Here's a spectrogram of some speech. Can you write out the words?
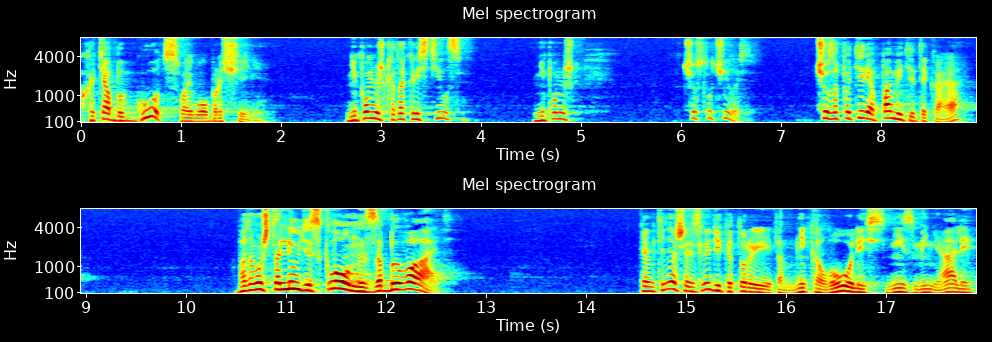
хотя бы год своего обращения? Не помнишь, когда крестился? Не помнишь, что случилось? Что за потеря памяти такая, а? Потому что люди склонны забывать. Конечно, есть люди, которые там не кололись, не изменяли,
